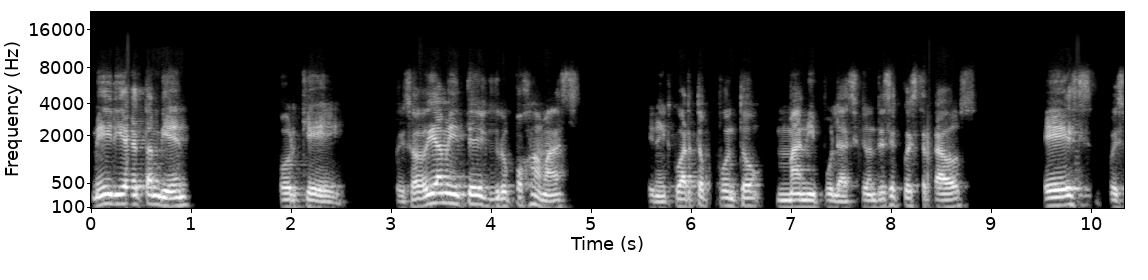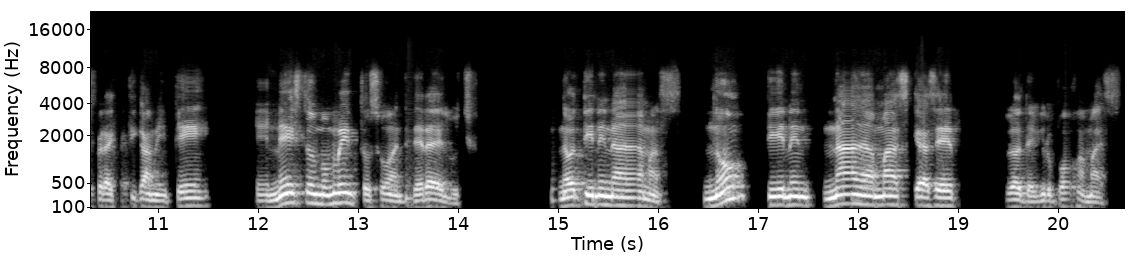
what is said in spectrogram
me diría también, porque pues obviamente el grupo Hamas, en el cuarto punto, manipulación de secuestrados, es pues prácticamente en estos momentos su bandera de lucha. No tienen nada más. No tienen nada más que hacer los del grupo Hamas,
